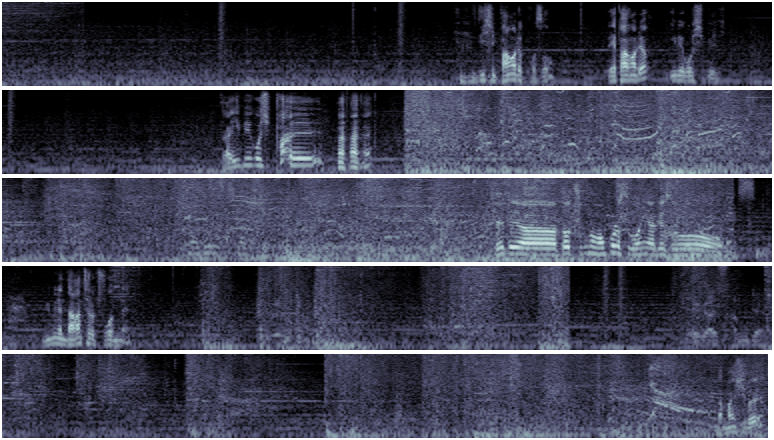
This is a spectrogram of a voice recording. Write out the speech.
니신 방어력 보소. 내 방어력 251. 나 258. 적을 처치했습니다. 제드야, 너 죽으면 원 플러스 원이야 계속. 유민은 나간 채로 죽었네. 내가 상대한다. 나만 싫어해?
